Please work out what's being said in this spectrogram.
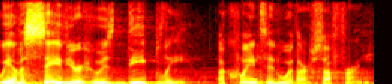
We have a Savior who is deeply acquainted with our suffering.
